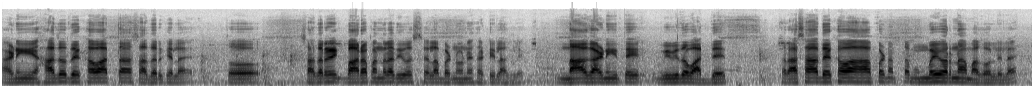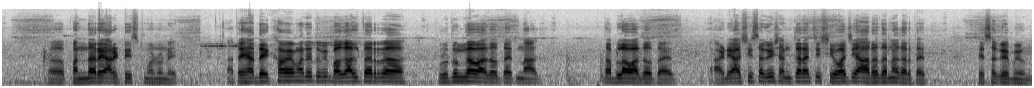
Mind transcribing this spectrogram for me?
आणि हा जो देखावा आत्ता सादर केला आहे तो साधारण एक बारा पंधरा दिवस त्याला बनवण्यासाठी लागले. नाग आणि ते विविध वाद्य आहेत. तर असा हा देखावा हा आपण आत्ता मुंबईवरनं मागवलेला आहे. पंधारे आर्टिस्ट म्हणून आहेत आता ह्या देखाव्यामध्ये तुम्ही बघाल तर मृदुंग वाजवतायत नाग तबला वाजवत आहेत आणि अशी सगळी शंकराची शिवाची आराधना करतायत हे सगळे मिळून.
